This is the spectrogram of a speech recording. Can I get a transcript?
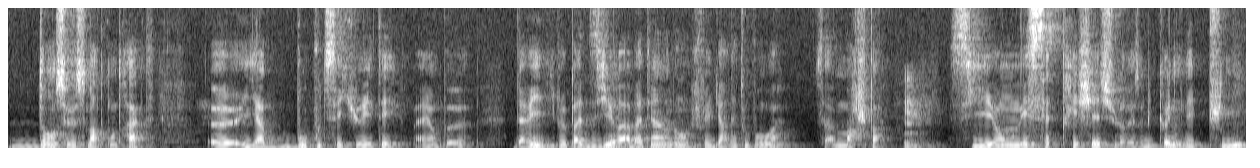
dans ce smart contract, euh, il y a beaucoup de sécurité. Par exemple, euh, David, il peut pas te dire ah bah tiens non, je vais garder tout pour moi. Ça marche pas. Mm. Si on essaie de tricher sur le réseau Bitcoin, on est puni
